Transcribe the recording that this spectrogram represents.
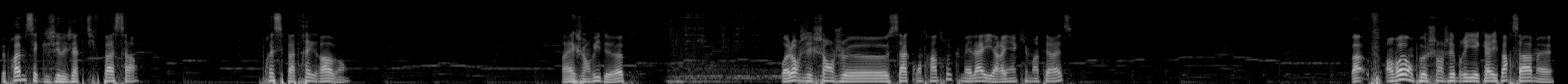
Le problème, c'est que j'active pas ça. Après, c'est pas très grave. Hein. Ouais, j'ai envie de up. Ou alors j'échange euh, ça contre un truc, mais là, il n'y a rien qui m'intéresse. Bah, en vrai, on peut changer Briekai par ça, mais...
